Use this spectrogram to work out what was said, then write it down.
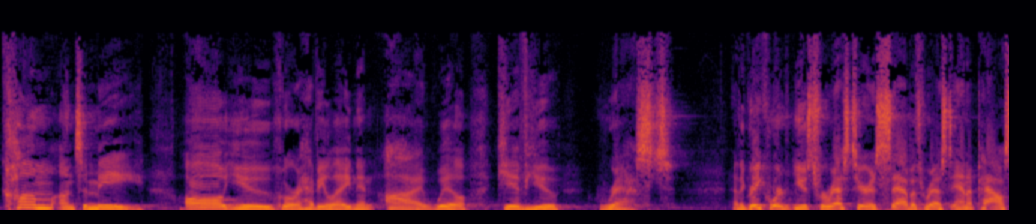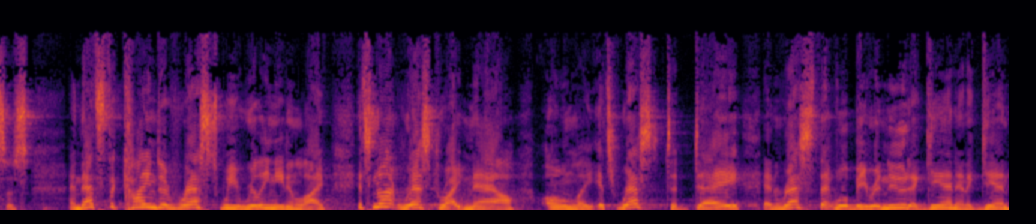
Come unto me, all you who are heavy laden, and I will give you rest. Now, the Greek word used for rest here is Sabbath rest, anapausis. And that's the kind of rest we really need in life. It's not rest right now only. It's rest today and rest that will be renewed again and again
